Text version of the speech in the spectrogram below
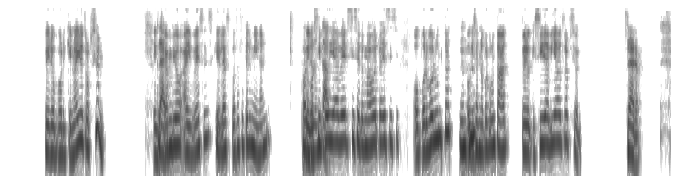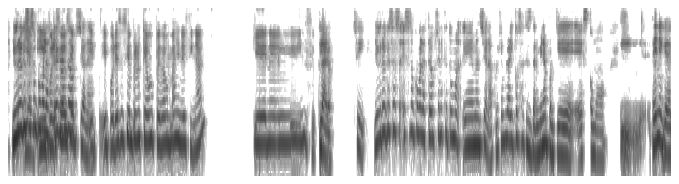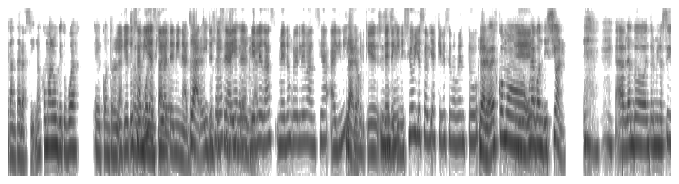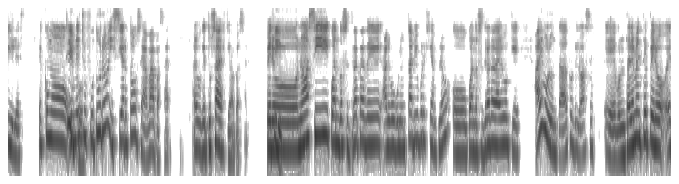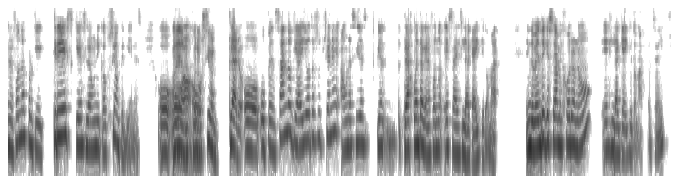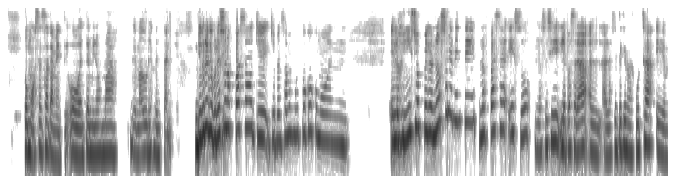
pero porque no hay otra opción. En Claro, cambio, hay veces que las cosas se terminan, por pero sí voluntad. podía haber si se tomaba otra decisión, o por voluntad, o quizás no por voluntad, pero que sí había otra opción. claro. Yo creo que esas son como las tres grandes opciones. y, y por eso siempre nos quedamos pegados más en el final que en el inicio. Claro, sí. Yo creo que esas, esas son como las tres opciones que tú eh, mencionas. Por ejemplo, hay cosas que se terminan porque es como, y, tiene que decantar así, no es como algo que tú puedas eh, Y controlar, que es tú sabías que iba a terminar. Claro, y tú Entonces que ahí que también le das menos relevancia al inicio, Claro, porque sí, sí, desde que sí. inició ya sabías que en ese momento, Claro, es como una eh, condición, hablando en términos civiles. Es como sí, un po, hecho futuro y cierto, o sea, va a pasar. Algo que tú sabes que va a pasar. sí, Pero no así cuando se trata de algo voluntario, por ejemplo, o cuando se trata de algo que hay voluntad, porque lo haces eh, voluntariamente, pero en el fondo es porque crees que es la única opción que tienes. O, o o, la mejor o- opción. Claro, o, o pensando que hay otras opciones, aún así pi- te das cuenta que en el fondo esa es la que hay que tomar. Independiente de que sea mejor o no, es la que hay que tomar, ¿cachai? Como sensatamente, o en términos más de madurez mental. Yo creo que por eso nos pasa que, que pensamos muy poco como en, en los inicios, pero no solamente nos pasa eso, no sé si le pasará a, la gente que nos escucha, eh,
